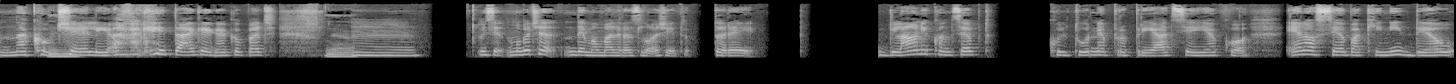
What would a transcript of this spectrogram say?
na kovčeli mm. ali kaj takega, ko pač. Yeah. Ja. Mm, mislim, mogoče da imamo malo razložiti. Torej, glavni koncept kulturne apropriacije je, ko ena oseba, ki ni del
